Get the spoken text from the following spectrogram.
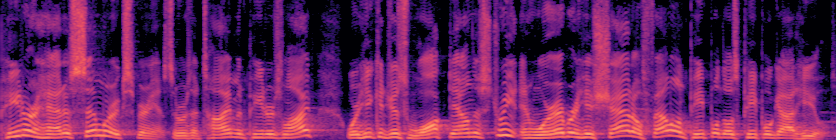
peter had a similar experience there was a time in peter's life where he could just walk down the street and wherever his shadow fell on people those people got healed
